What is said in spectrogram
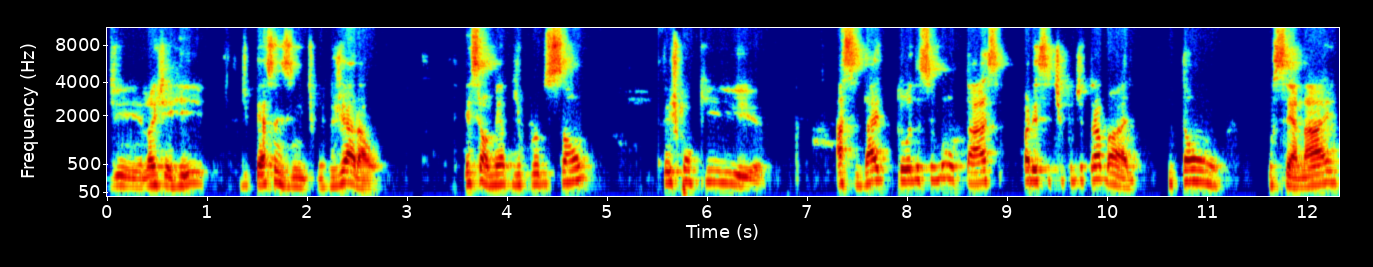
de lingerie, de peças íntimas, no geral. Esse aumento de produção fez com que a cidade toda se voltasse para esse tipo de trabalho. Então, o Senai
